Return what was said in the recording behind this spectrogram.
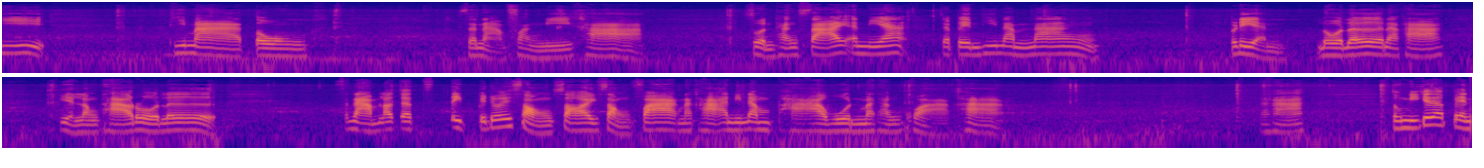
ที่ที่มาตรงสนามฝั่งนี้ค่ะ ส่วนทางซ้ายอันเนี้ยจะเป็นที่นำนั่งเปลี่ยนโรลเลอร์นะคะ เปลี่ยนรองเท้าโรลเลอร์ สนามเราจะติดไปด้วยสองซอยสองฟากนะคะ อันนี้นำพาวนมาทางขวาค่ะนะคะ รงนี้ก็จะเป็น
